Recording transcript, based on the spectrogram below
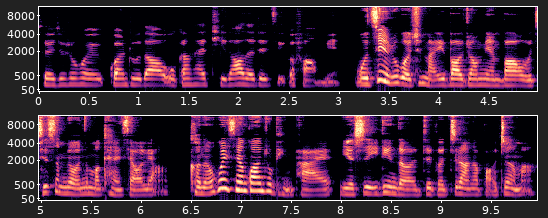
所以就是会关注到我刚才提到的这几个方面。我自己如果去买预包装面包，我其实没有那么看销量，可能会先关注品牌，也是一定的这个质量的保证嘛。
